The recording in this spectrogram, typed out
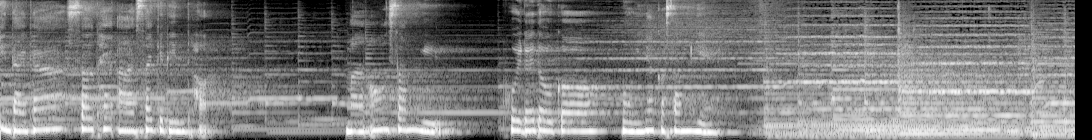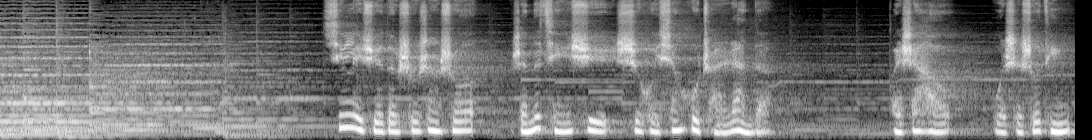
迎大家收听阿西的电台《晚安心语》，陪你度过每一个深夜。心理学的书上说，人的情绪是会相互传染的。晚上好，我是舒婷，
